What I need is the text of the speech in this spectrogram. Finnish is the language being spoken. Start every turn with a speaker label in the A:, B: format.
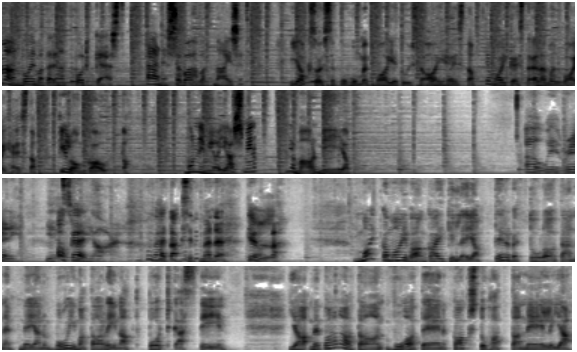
A: Tämä on Voimatarinat podcast. Äänessä vahvat naiset.
B: Jaksoissa puhumme vaietuista aiheista ja vaikeista elämänvaiheista ilon kautta.
A: Mun nimi on Jasmin.
B: Ja mä oon Miia.
A: Oh, we're ready.
B: Yes, okay. we are. Lähetäänkö sit menee?
C: Kyllä.
B: Moikka moi vaan kaikille ja tervetuloa tänne meidän Voimatarinat podcastiin. Ja me palataan vuoteen 2004,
